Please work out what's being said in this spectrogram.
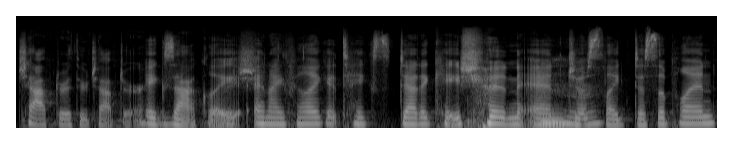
chapter through chapter. Exactly. Ish. And I feel like it takes dedication and Mhm. just like discipline.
